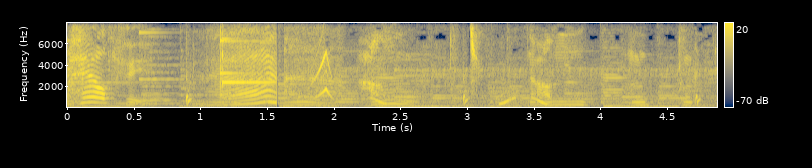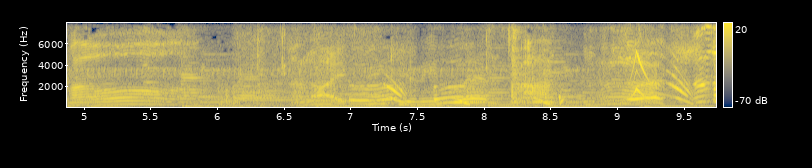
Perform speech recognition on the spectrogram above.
are healthy. I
